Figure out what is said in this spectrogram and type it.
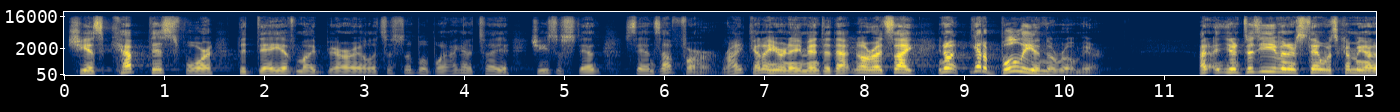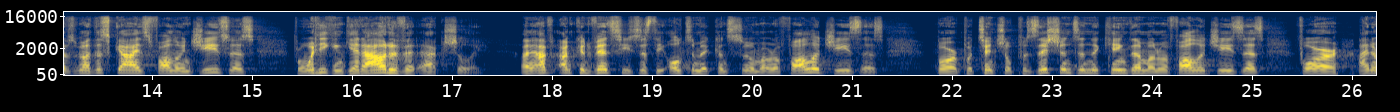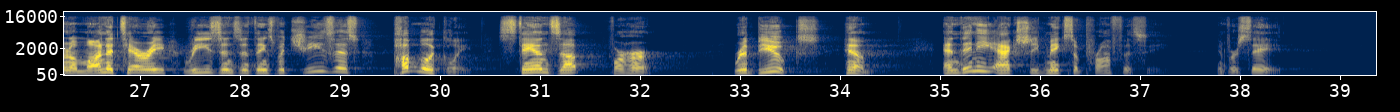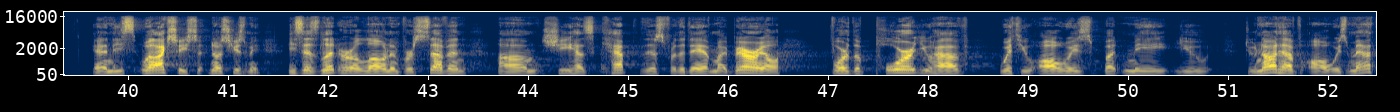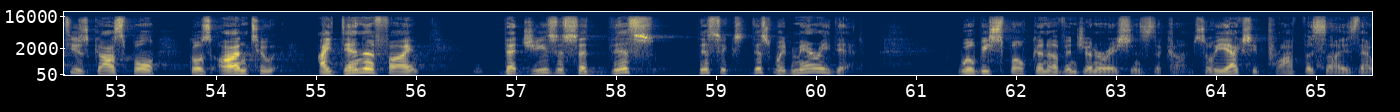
She has kept this for the day of my burial. It's a simple point. I got to tell you, Jesus stand, stands up for her, right? Can I hear an amen to that? No, right? It's like, you know, what? you got a bully in the room here. You know, does he even understand what's coming out of his mouth? This guy's following Jesus for what he can get out of it, actually. I'm convinced he's just the ultimate consumer. I'm going to follow Jesus for potential positions in the kingdom. I'm going to follow Jesus for, I don't know, monetary reasons and things. But Jesus publicly stands up for her, rebukes him. And then he actually makes a prophecy in verse 8 And he's, well, actually, no, excuse me. He says, Let her alone in verse 7. Um, she has kept this for the day of my burial. For the poor you have with you always, but me you do not have always. Matthew's gospel goes on to identify that Jesus said, This, this, this what Mary did will be spoken of in generations to come. So he actually prophesies that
